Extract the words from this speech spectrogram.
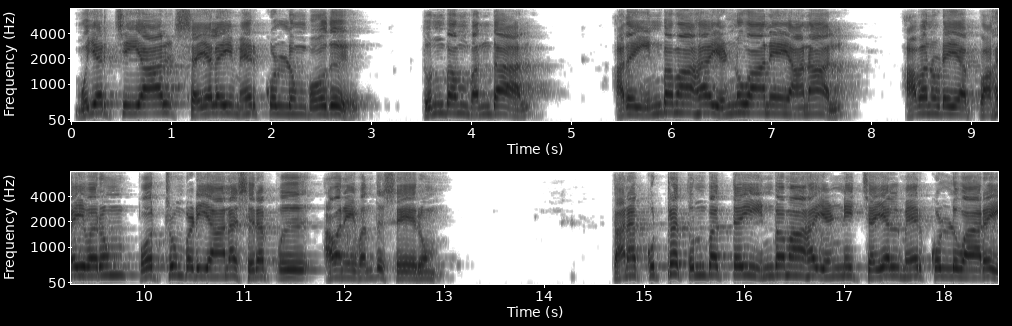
முயற்சியால் செயலை மேற்கொள்ளும் போது துன்பம் வந்தால் அதை இன்பமாக எண்ணுவானேயானால் அவனுடைய பகைவரும் போற்றும்படியான சிறப்பு அவனை வந்து சேரும். தனக்குற்ற துன்பத்தை இன்பமாக எண்ணிச் செயல் மேற்கொள்ளுவாரை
